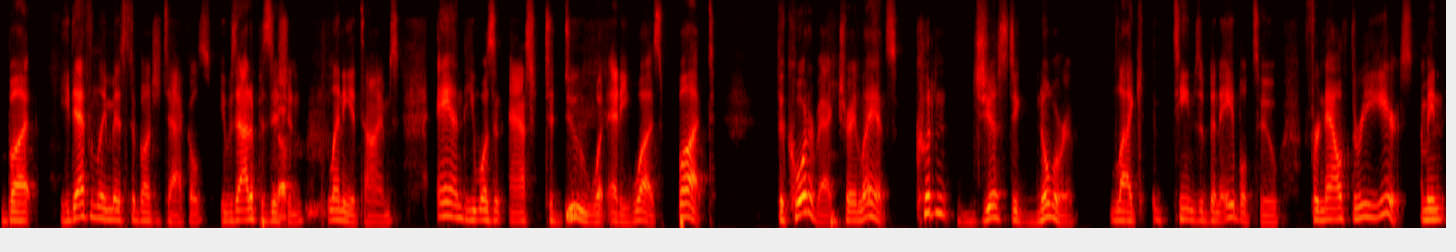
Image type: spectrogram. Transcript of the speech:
But he definitely missed a bunch of tackles. He was out of position yep. plenty of times, and he wasn't asked to do what Eddie was. But the quarterback, Trey Lance, couldn't just ignore him like teams have been able to for now three years. I mean,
